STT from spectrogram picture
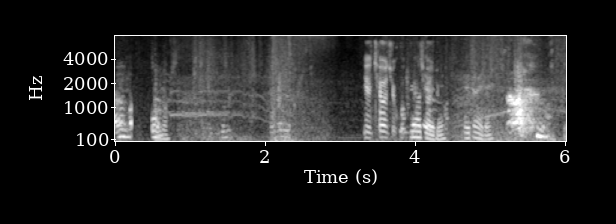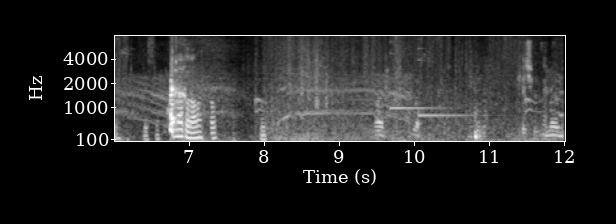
나는 막 합시다. 힐 채워주고. 빼줘야 돼. 빼줘야 돼. 됐어. 됐어. 하나 더 남았어. 계십네. 나는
